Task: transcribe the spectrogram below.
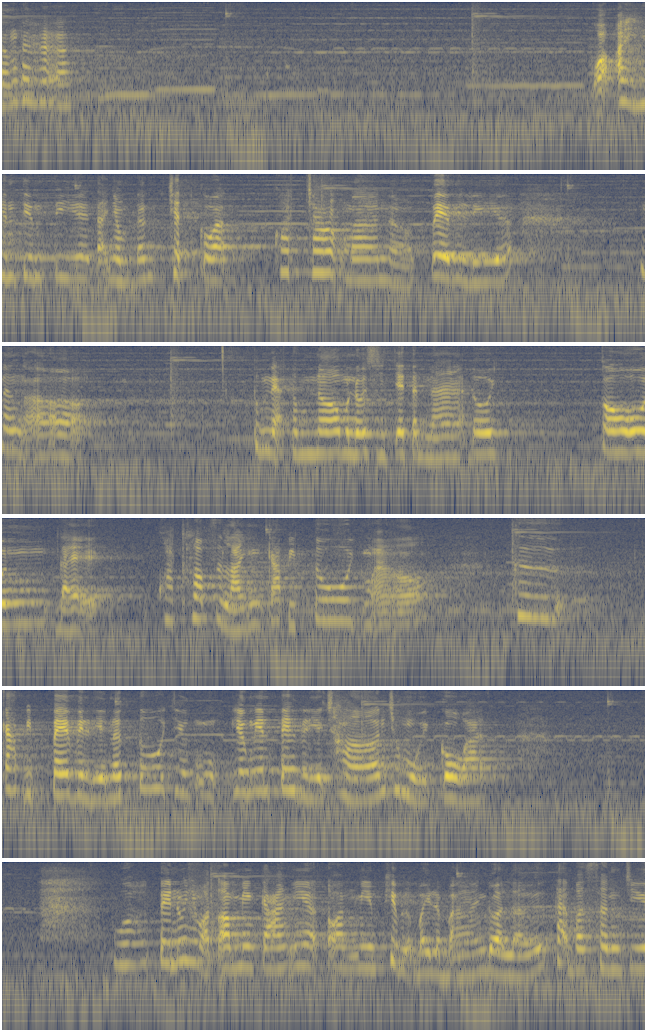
ដឹងថាគាត់អីហ៊ានទៀមទាតែខ្ញុំដឹងចិត្តគាត់គាត់ចង់បានពេលវេលានឹងអឺទំនាក់ទំនងមនុស្សចេតនាដូចកូនដែលគាត់ធ្លាប់ស្រឡាញ់កាលពីទូចមកគឺ កាលពីពេលវេលានៅទូចយើងយើងមានពេលវេលាច្រើនជាមួយគាត់ព្រោះពេលនោះខ្ញុំអត់មានការងារអត់មានភាពល្បីល្បាញដល់ឥឡូវតែបើសិនជា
